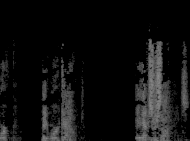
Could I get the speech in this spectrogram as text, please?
work, they work out, they exercise,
